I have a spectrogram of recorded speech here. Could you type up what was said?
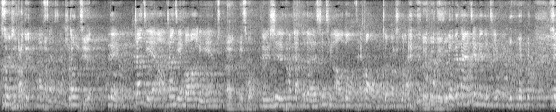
算是答对啊，算算是张杰，对，张杰啊，张杰和王林，哎，没错，就是他们两个的辛勤劳动才放我们周末出来，对对对对 有跟大家见面的机会。是，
